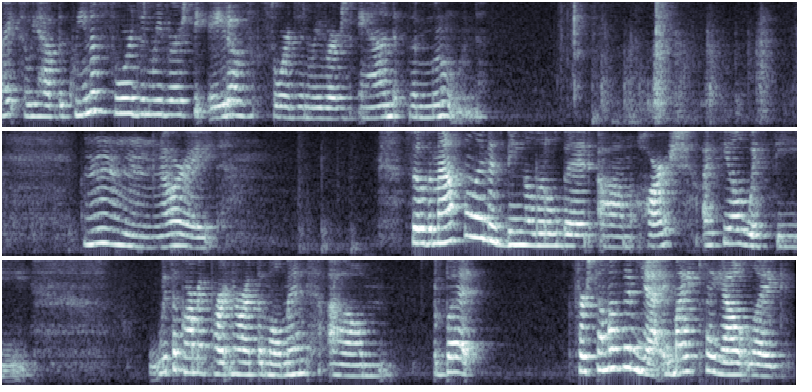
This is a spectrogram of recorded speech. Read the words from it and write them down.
All right, so we have the Queen of Swords in reverse, the Eight of Swords in reverse, and the Moon. Hmm, all right. So the masculine is being a little bit um, harsh, I feel, with the with the karmic partner at the moment. Um, but for some of them, yeah, it might play out like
